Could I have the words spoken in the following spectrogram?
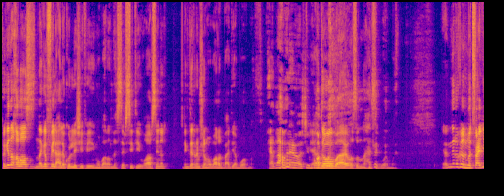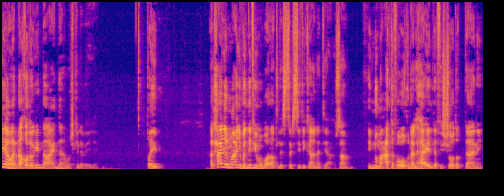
فكده خلاص نقفل على كل شيء في مباراة ليستر سيتي وأرسنال. نقدر نمشي المباراة اللي بعديها بورنموث يا ماشيين يا. دوب هاي وصلنا حسي بورنموث يعني ركن المدفعيه ما ناخذ وقتنا ما عندنا مشكلة فيها يعني. طيب الحاجة اللي ما عجبتني في مباراة ليستر سيتي كانت يا حسام إنه مع تفوقنا الهائل ده في الشوط الثاني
